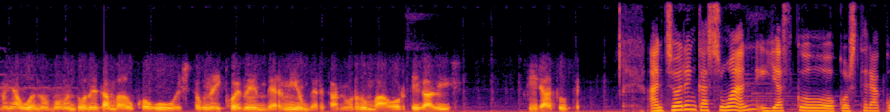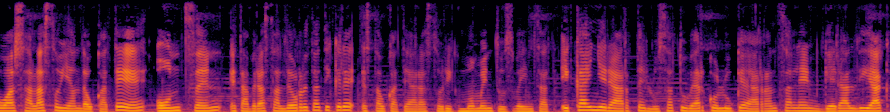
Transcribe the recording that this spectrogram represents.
Baina, bueno, momentu honetan badaukogu estok nahiko hemen bermion bertan. Orduan, ba, hortik gabiz tiratute. Antxoaren kasuan, ilazko kosterakoa salazoian daukate, ontzen, eta beraz alde horretatik ere ez daukate arazorik momentuz behintzat. Ekainera arte luzatu beharko luke arrantzalen geraldiak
